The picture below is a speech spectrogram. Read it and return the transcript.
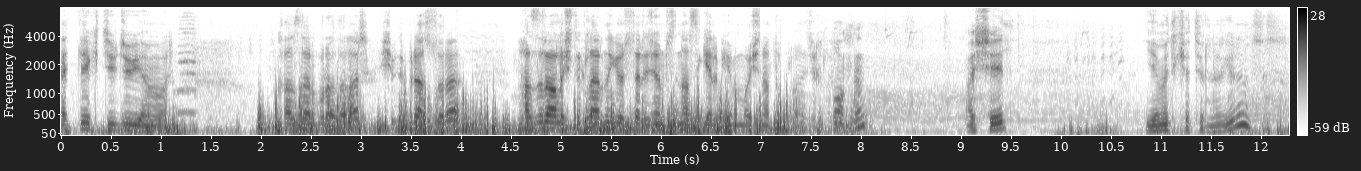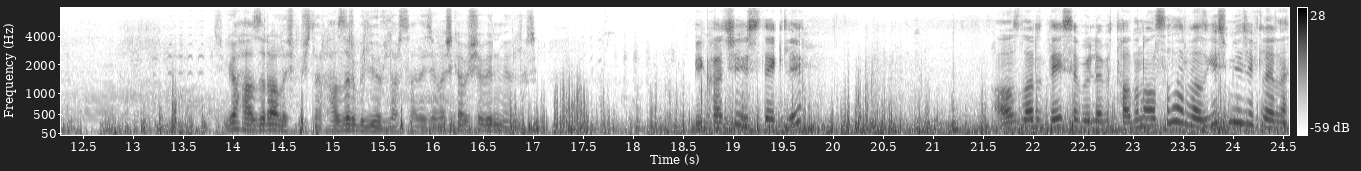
etlik civciv yemi var. Kazlar buradalar. Şimdi biraz sonra hazıra alıştıklarını göstereceğim size nasıl gelip yemin başına toplanacaklar. Bakın. Aşil yemi tüketiyorlar görüyor musunuz? Çünkü hazıra alışmışlar. Hazır biliyorlar sadece. Başka bir şey bilmiyorlar. Birkaçı istekli. Ağızları değse böyle bir tadını alsalar vazgeçmeyeceklerden.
